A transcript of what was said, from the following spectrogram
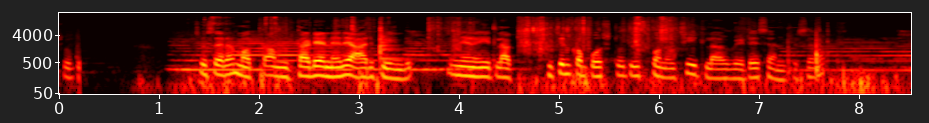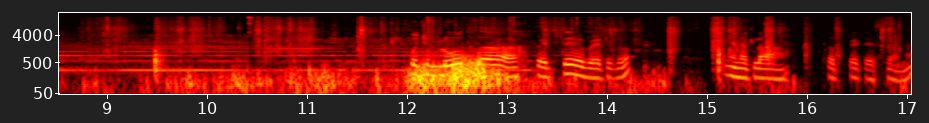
చూపి. చూసారా? మొత్తం తడి అనేది ఆరిపోయింది. నేను ఇట్లా కిచెన్ కంపోస్ట్ తీసుకొని వచ్చి ఇట్లా పెట్టేశాను చూసారా? కొంచెం లోతుగా పెడితే బెటరు. నేను అట్లా కప్పి పెట్టేస్తాను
